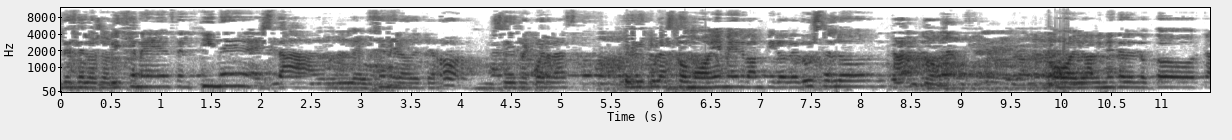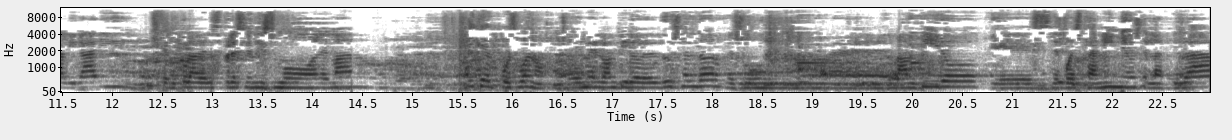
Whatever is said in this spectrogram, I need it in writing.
desde los orígenes del cine está el, el género de terror. Si recuerdas películas como M, el vampiro de Düsseldorf, o El gabinete del doctor Caligari, película del expresionismo alemán. Y que, pues bueno, el vampiro de Düsseldorf es un eh, vampiro que secuestra niños en la ciudad,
